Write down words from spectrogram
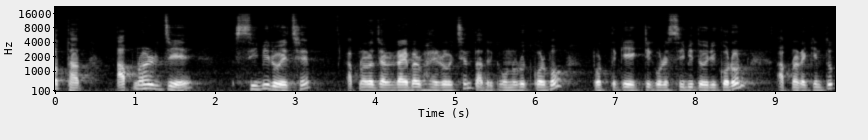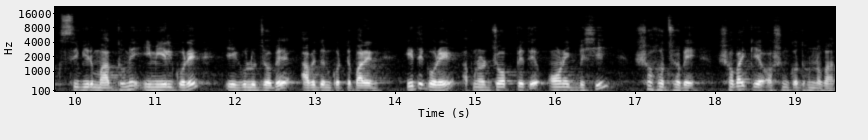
অর্থাৎ আপনার যে সিবি রয়েছে, আপনারা যারা ড্রাইভার ভাই রয়েছেন, তাদেরকে অনুরোধ করব, প্রত্যেকে একটি করে সিবি তৈরি করুন। আপনারা কিন্তু সিবির মাধ্যমে ইমেইল করে এগুলো জবে আবেদন করতে পারেন। এতে করে আপনার জব পেতে অনেক বেশি সহজ হবে। সবাইকে অসংখ্য ধন্যবাদ।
